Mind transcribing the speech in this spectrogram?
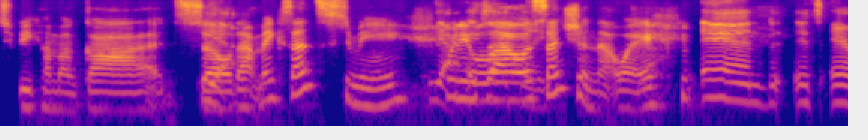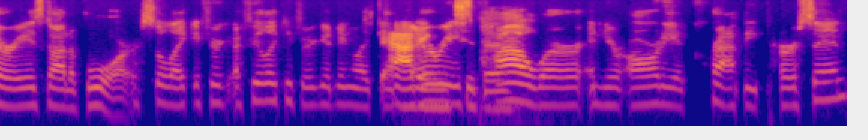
to become a god. So Yeah. that makes sense to me Yeah, when you allow ascension that way. and it's Ares, god of war. So like if you're I feel like if you're getting like Adding Ares to the- power and you're already a crappy person,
